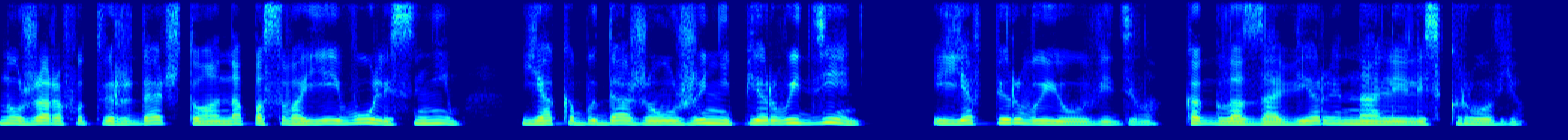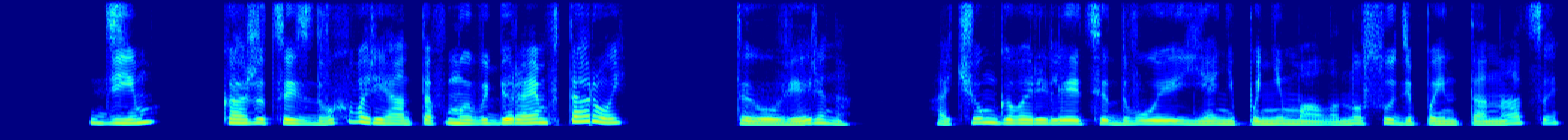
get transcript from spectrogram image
Но Жаров утверждает, что она по своей воле с ним, якобы даже уже не первый день. И я впервые увидела, как глаза Веры налились кровью. «Дим, кажется, из двух вариантов мы выбираем второй». «Ты уверена?» О чем говорили эти двое, я не понимала, но, судя по интонации,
